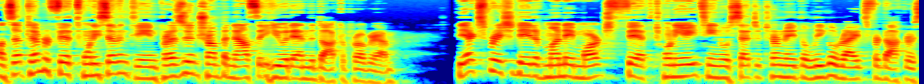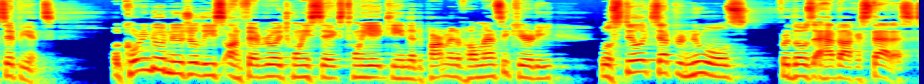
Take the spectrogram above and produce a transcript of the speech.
On September 5th, 2017, President Trump announced that he would end the DACA program. The expiration date of Monday, March 5th, 2018 was set to terminate the legal rights for DACA recipients. According to a news release on February 26, 2018, the Department of Homeland Security will still accept renewals for those that have DACA status.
